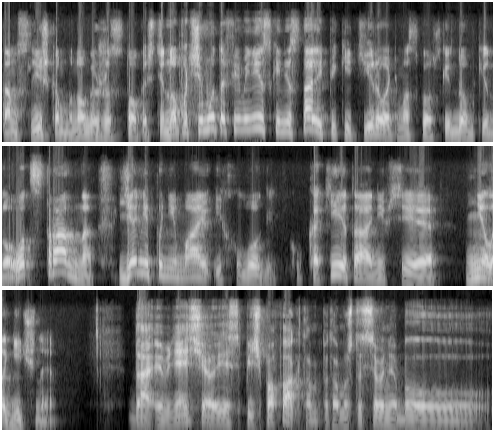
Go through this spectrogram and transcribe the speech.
там слишком много жестокости. Но почему-то феминистки не стали пикетировать Московский дом кино. Вот странно, я не понимаю их логику. Какие-то они все нелогичные. Да, и у меня еще есть спич по фактам, потому что сегодня был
